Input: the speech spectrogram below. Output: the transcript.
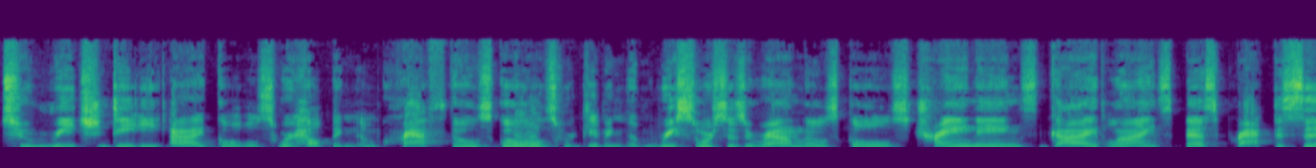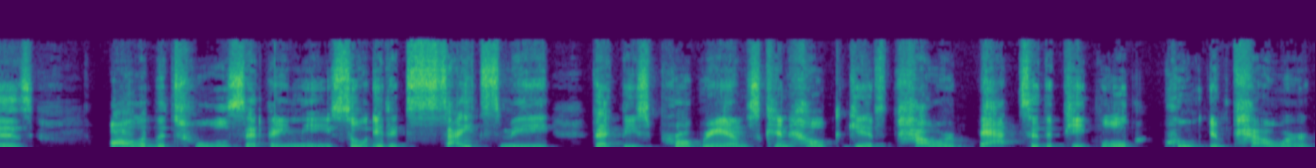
to reach DEI goals. We're helping them craft those goals. We're giving them resources around those goals, trainings, guidelines, best practices, all of the tools that they need. So it excites me that these programs can help give power back to the people who empower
